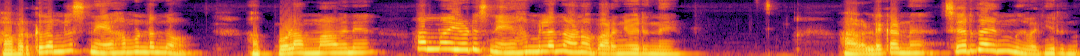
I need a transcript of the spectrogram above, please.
അവർക്ക് തമ്മിൽ സ്നേഹമുണ്ടെന്നോ? അപ്പോൾ അമ്മാവന് അമ്മായിയോട് സ്നേഹമില്ലെന്നാണോ പറഞ്ഞു വരുന്നേ? അവളുടെ കണ്ണ് ചെറുതായി നിറഞ്ഞിരുന്നു.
